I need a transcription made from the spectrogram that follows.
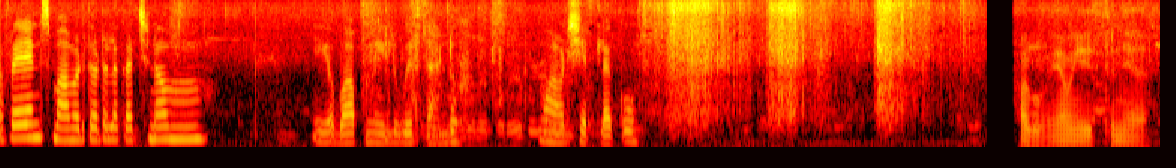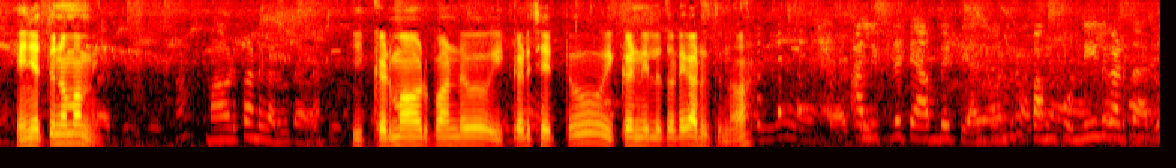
ఇలా ఫ్రెండ్స్ మామిడి తోటలకు వచ్చినాం. ఇక బాపు నీళ్ళు పెడతాండు మామిడి చెట్లకు. అగో ఏమో చేస్తుంది కదా. ఏం చేస్తున్నావు మమ్మీ? ఇక్కడ మామిడి పండు ఇక్కడ చెట్టు ఇక్కడ నీళ్ళతోటే కడుగుతున్నావు? వాళ్ళు ఇప్పుడే ట్యాప్ పెట్టి అది ఏమంటారు పంపు నీళ్ళు కడతారు.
